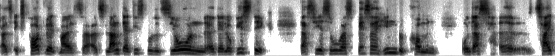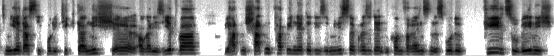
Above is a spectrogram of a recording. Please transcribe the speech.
als Exportweltmeister, als Land der Disposition, äh, der Logistik, dass wir sowas besser hinbekommen und das äh, zeigt mir, dass die Politik da nicht äh, organisiert war. Wir hatten Schattenkabinette, diese Ministerpräsidentenkonferenzen. Es wurde viel zu wenig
